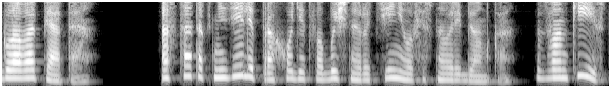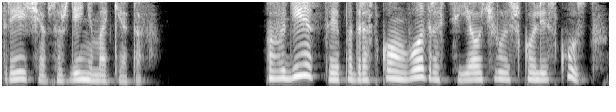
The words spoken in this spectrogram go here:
Глава пятая. Остаток недели проходит в обычной рутине офисного ребенка. Звонки и встречи, обсуждение макетов. В детстве и подростковом возрасте я училась в школе искусств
